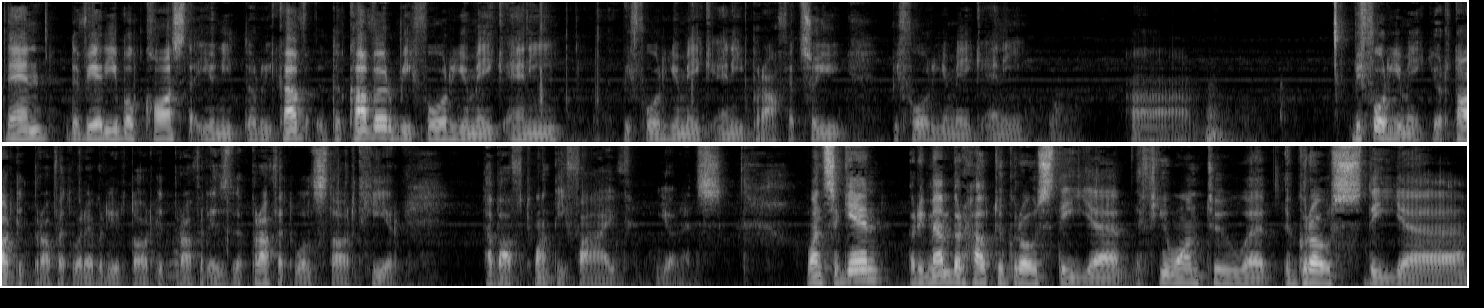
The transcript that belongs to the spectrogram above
Then the variable cost that you need to recover to cover before you make any before you make any profit. So you before you make any uh, before you make your target profit whatever your target profit is the profit will start here above 25 units once again, remember how to gross the, uh, if you want to uh, gross the, uh,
